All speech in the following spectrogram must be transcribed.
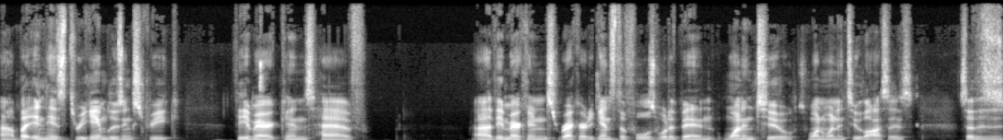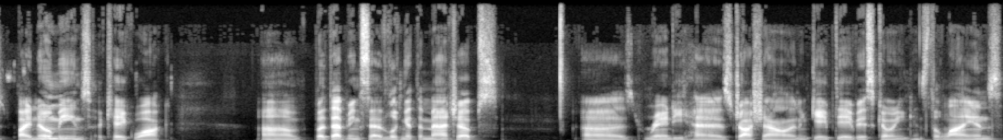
Uh, but in his three game losing streak, the Americans have uh, the Americans' record against the Fools would have been one and two, it's one and two losses. So this is by no means a cakewalk. Uh, but that being said, looking at the matchups, uh, Randy has Josh Allen and Gabe Davis going against the Lions,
